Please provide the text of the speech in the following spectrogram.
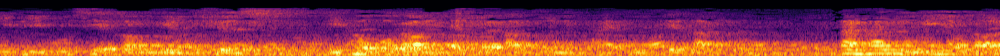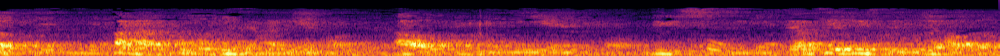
你皮肤卸妆没有确实，你透过高灵吐会帮助你排出这些脏污。那它里面用到的是法国，不讲它念哈，奥玉粘绿石泥，只要记得绿石泥就好了。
